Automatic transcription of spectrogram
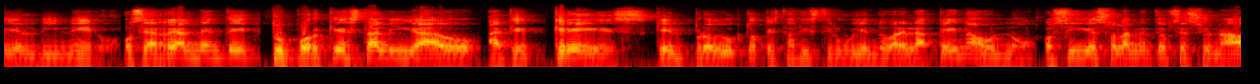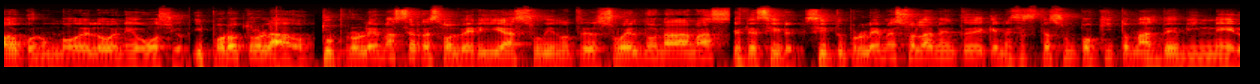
y el dinero. O sea, realmente tu por qué está ligado a que crees que el producto que estás distribuyendo vale la pena o no. O sigues solamente obsesionado con un modelo de negocio. Y por otro lado, tu problema se resolvería subiéndote el sueldo nada más. Es decir, si tu problema es solamente de que necesitas un poquito más de dinero,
